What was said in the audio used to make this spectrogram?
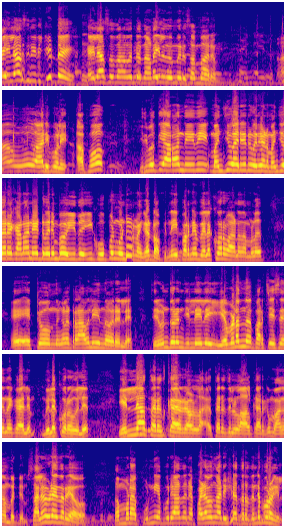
കൈലാസിന് ഇരിക്കട്ടെ. കൈലാസനാഥന്റെ നടയിൽ നിന്നൊരു സമ്മാനം. ആ ഓ അടിപൊളി. അപ്പോ ഇരുപത്തിയാറാം തീയതി മഞ്ജു വാര്യർ വരികയാണ്. മഞ്ജു വാര്യരെ കാണാനായിട്ട് വരുമ്പോൾ ഇത് ഈ കൂപ്പൺ കൊണ്ടുവരണം കേട്ടോ. പിന്നെ ഈ പറഞ്ഞ വിലക്കുറവാണ് നമ്മൾ ഏറ്റവും നിങ്ങൾ ട്രാവൽ ചെയ്യുന്നവരല്ലേ. തിരുവനന്തപുരം ജില്ലയിൽ എവിടെ നിന്ന് പർച്ചേസ് ചെയ്യുന്നേക്കാളും വിലക്കുറവിൽ എല്ലാ തരക്കാരുള്ള തരത്തിലുള്ള ആൾക്കാർക്കും വാങ്ങാൻ പറ്റും. സ്ഥലം എവിടെയെന്നറിയാവോ നമ്മുടെ പുണ്യ പുരാതന പഴവങ്ങാടി ക്ഷേത്രത്തിന്റെ പുറകിൽ.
